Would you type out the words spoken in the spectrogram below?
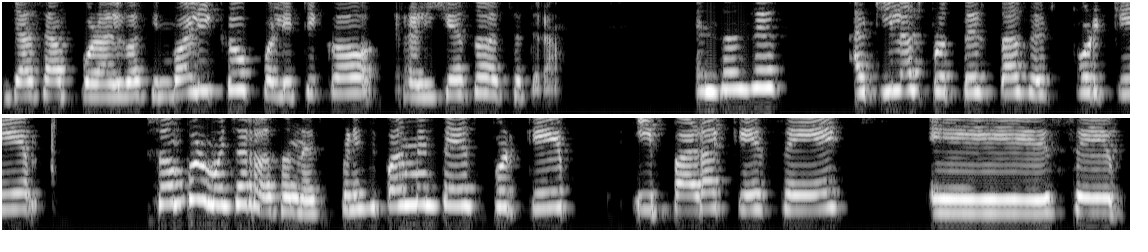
ya sea por algo simbólico, político, religioso, etcétera. Entonces, aquí las protestas es porque son por muchas razones. Principalmente es porque y para que se, eh, se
